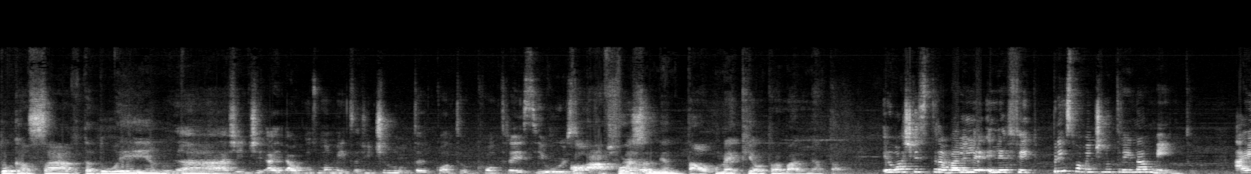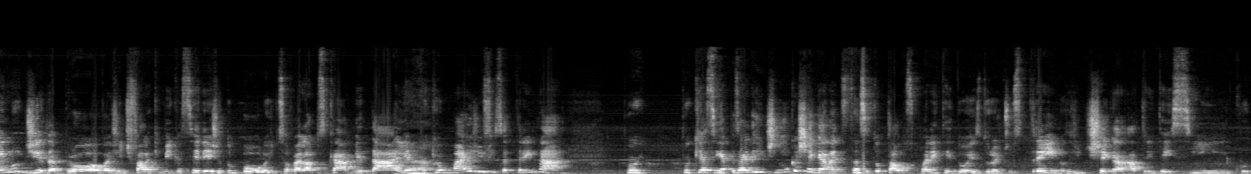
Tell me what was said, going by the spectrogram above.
tô cansado, tá doendo, Não, tá... a gente, a- alguns momentos a gente luta contra, contra esse urso. Qual a gente força fala. mental, como é que é o trabalho mental? Eu acho que esse trabalho ele, ele é feito principalmente no treinamento. Aí no dia da prova, a gente fala que meio que a cereja do bolo, a gente só vai lá buscar a medalha, É. porque o mais difícil é treinar. Por- porque assim, apesar de a gente nunca chegar na distância total dos 42 durante os treinos, a gente chega a 35.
